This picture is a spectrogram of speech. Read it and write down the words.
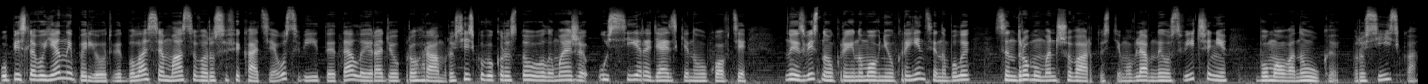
У післявоєнний період відбулася масова русифікація освіти, теле і радіопрограм. Російську використовували майже усі радянські науковці. Ну і звісно, україномовні українці набули синдрому меншовартості, мовляв, не освічені, бо мова науки російська.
